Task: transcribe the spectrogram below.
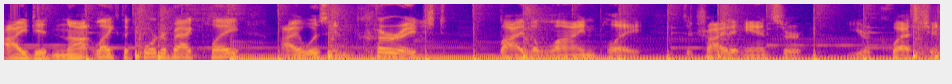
I did not like the quarterback play. I was encouraged by the line play to try to answer your question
